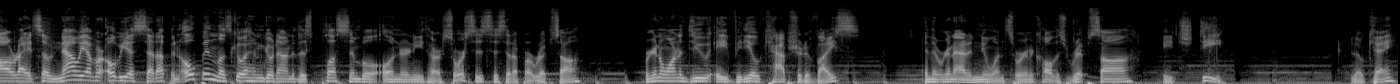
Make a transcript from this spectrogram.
All right, so now we have our OBS set up and open. Let's go ahead and go down to this plus symbol underneath our sources to set up our Ripsaw. We're gonna wanna do a video capture device, and then we're gonna add a new one. So we're gonna call this Ripsaw HD. Okay.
